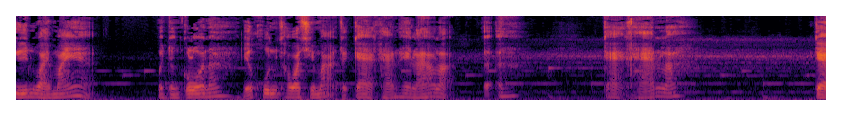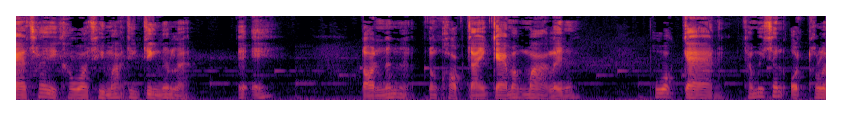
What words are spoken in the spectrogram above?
ยืนไหวไหมอะไม่ต้องกลัวนะ เดี๋ยวคุณคาวาชิมะจะแก้แค้นให้แล้วล่ะ แก้แค้นเหรอแกใช่คาวาชิมะจริง ๆ นั่นแหละ เอ๊ะตอนนั้นน่ะต้องขอบใจแกมากๆเลยนะ เพราะว่าแกทำให้ฉันอดโทร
